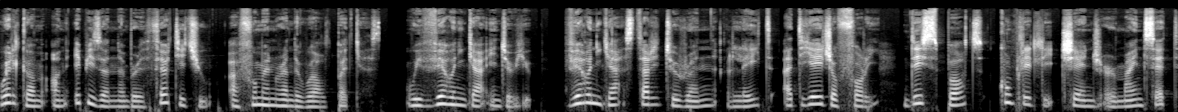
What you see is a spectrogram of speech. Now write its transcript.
Welcome on episode number 32 of Women Run the World podcast with Veronica interview. Veronica started to run late at the age of 40. This sport completely changed her mindset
